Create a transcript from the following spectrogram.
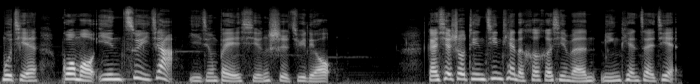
目前，郭某因醉驾已经被刑事拘留。感谢收听今天的呵呵新闻，明天再见。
